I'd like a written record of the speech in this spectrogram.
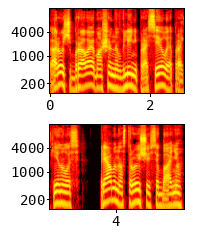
Короче, буровая машина в глине просела и опрокинулась прямо на строящуюся баню.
